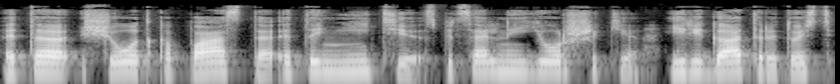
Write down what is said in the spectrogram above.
Это щетка, паста, это нити, специальные ёршики, ирригаторы. То есть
